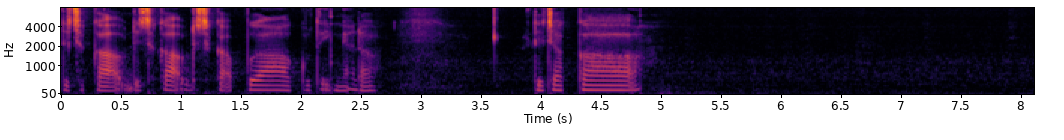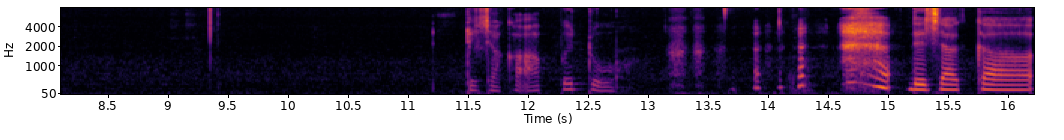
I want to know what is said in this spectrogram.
Dia cakap, dia cakap, dia cakap apa lah. Aku tak ingat dah. Dia cakap... Dia cakap apa tu? dia cakap...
